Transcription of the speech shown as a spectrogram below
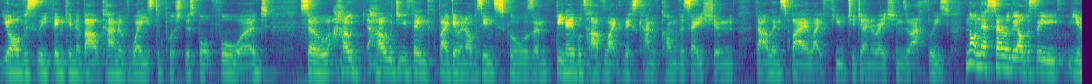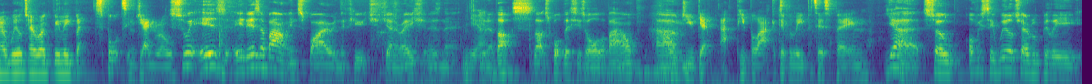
You're obviously thinking about kind of ways to push the sport forward. So how how do you think by going obviously in schools and being able to have like this kind of conversation that'll inspire like future generations of athletes, not necessarily obviously you know wheelchair rugby league, but sports in general. So it is. It is about inspiring the future generation, isn't it? Yeah. You know, that's that's what this is all about. How Um, do you get people actively participating? Yeah. So obviously, wheelchair rugby league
